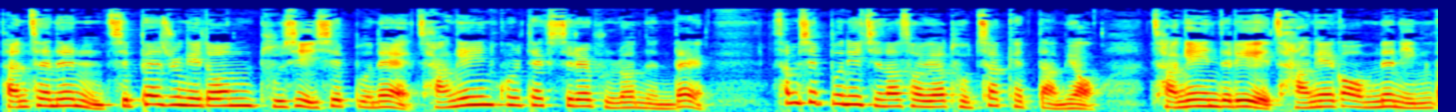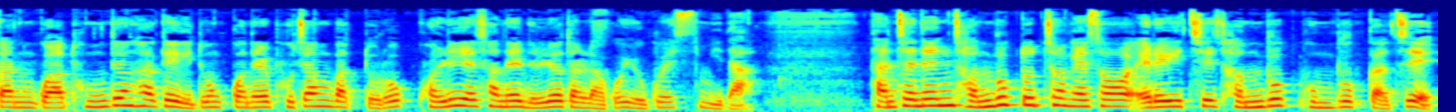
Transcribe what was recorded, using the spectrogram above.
단체는 집회 중이던 2시 20분에 장애인 콜택시를 불렀는데 30분이 지나서야 도착했다며 장애인들이 장애가 없는 인간과 동등하게 이동권을 보장받도록 권리 예산을 늘려달라고 요구했습니다. 단체는 전북도청에서 LH 전북 본부까지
